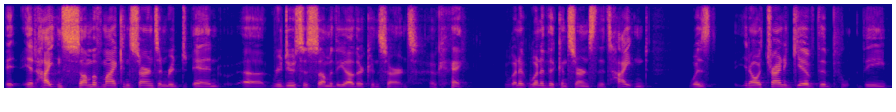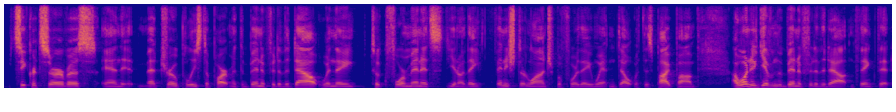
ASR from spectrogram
it, it heightens some of my concerns and re- and uh, reduces some of the other concerns. Okay, one of, one of the concerns that's heightened was you know trying to give the the Secret Service and the Metro Police Department the benefit of the doubt when they took four minutes. You know, they finished their lunch before they went and dealt with this pipe bomb. I wanted to give them the benefit of the doubt and think that.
